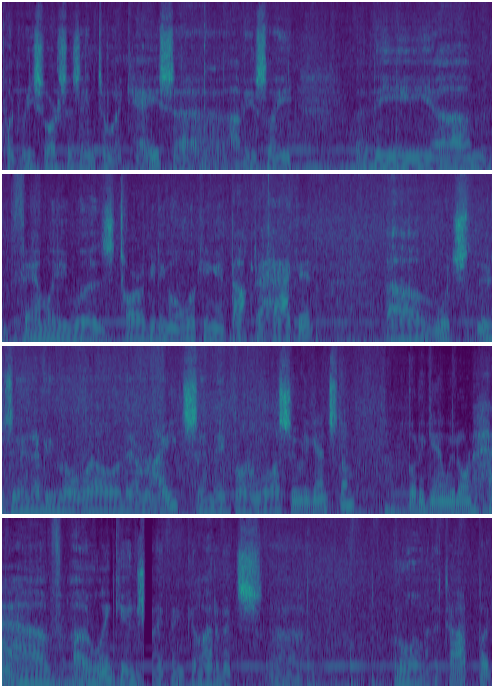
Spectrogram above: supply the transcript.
put resources into a case. Uh, obviously, the um, family was targeting or looking at Dr. Hackett, uh, which is in every well of their rights, and they brought a lawsuit against him. But again, we don't have a linkage. I think a lot of it's uh, a little over the top, but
